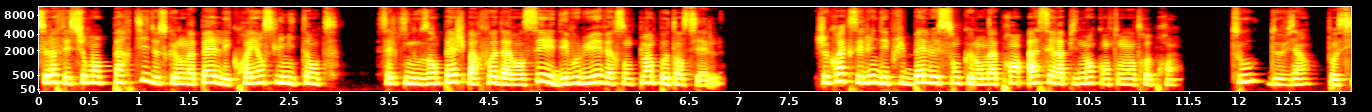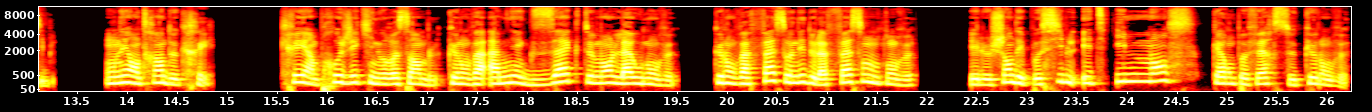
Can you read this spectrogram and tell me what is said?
Cela fait sûrement partie de ce que l'on appelle les croyances limitantes, celles qui nous empêchent parfois d'avancer et d'évoluer vers son plein potentiel. Je crois que c'est l'une des plus belles leçons que l'on apprend assez rapidement quand on entreprend. Tout devient possible. On est en train de créer. Créer un projet qui nous ressemble, que l'on va amener exactement là où l'on veut, que l'on va façonner de la façon dont on veut. Et le champ des possibles est immense car on peut faire ce que l'on veut.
